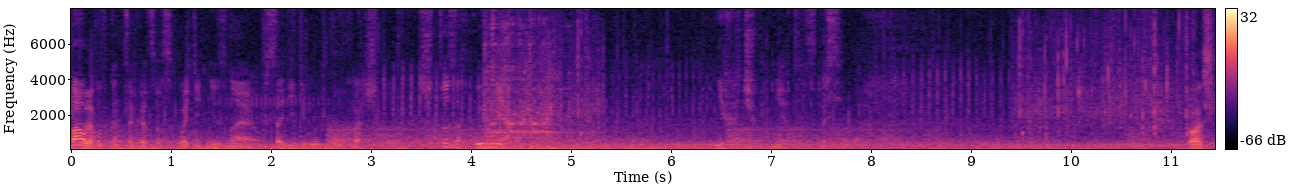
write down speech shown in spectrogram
Палку, Да. в конце концов, схватить, не знаю, всадить ему в ухо, что, что за хуйня? Не хочу, нет, спасибо. Вася,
